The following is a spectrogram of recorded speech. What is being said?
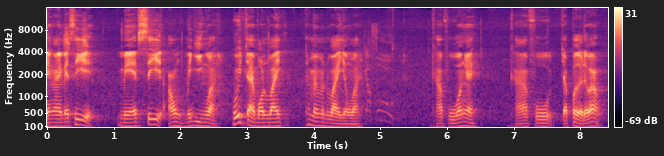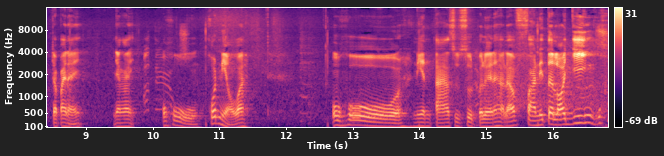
ยังไงเมสซี่ เมสซี่ เอาไม่ยิงว่ะหุ้ยจ่ายบอลไวทำไมมันไวยังวะ คาฟูว่าไง คาฟูจะเปิดได้เปล่า จะไปไหน ยังไง โอ้โห โคตรเหนียวว่ะ โอ้โห เนียนตาสุดๆไปเลยนะครับ แล้วฟานิเตอร์ล้อยิง โอ้โห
